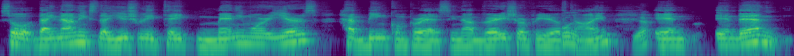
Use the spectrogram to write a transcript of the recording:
so dynamics that usually take many more years have been compressed in a very short period of time. Yeah. And and then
